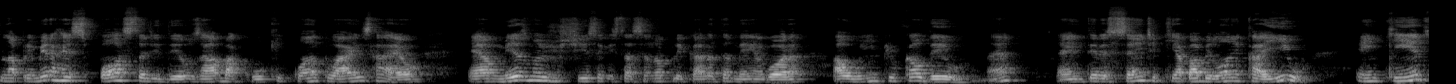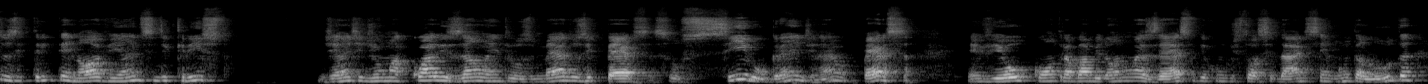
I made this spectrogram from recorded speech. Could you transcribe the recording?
na primeira resposta de Deus a Abacuque quanto a Israel. É a mesma justiça que está sendo aplicada também agora ao ímpio caldeu. Né? É interessante que a Babilônia caiu em 539 a.C., diante de uma coalizão entre os medos e persas. O Ciro o Grande, né, o persa, enviou contra a Babilônia um exército que conquistou a cidade sem muita luta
